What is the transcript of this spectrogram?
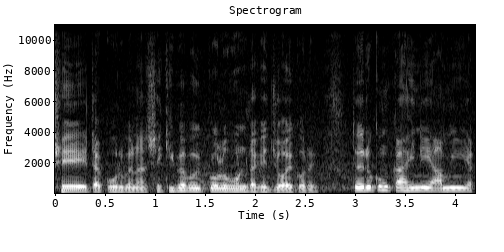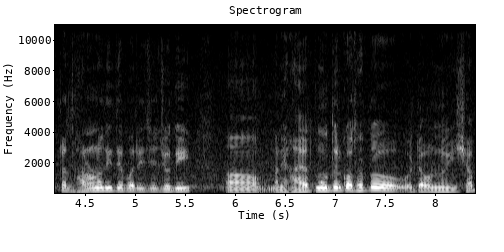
সে এটা করবে না, সে কীভাবে ওই প্রলোভনটাকে জয় করে? তো এরকম কাহিনী আমি একটা ধারণা দিতে পারি যে, যদি মানে হায়াত মৌতের কথা তো এটা অন্য হিসাব।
